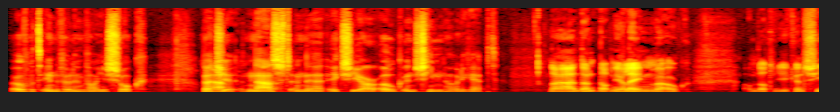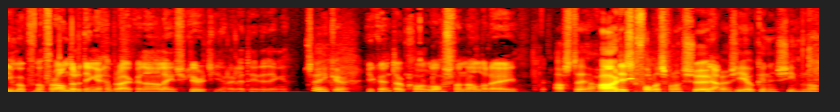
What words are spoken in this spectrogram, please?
over het invullen van je SOC. Dat Ja. je naast een XCR ook een SIEM nodig hebt. Nou ja, dan, dat niet alleen, maar ook omdat je kunt SIEM ook nog voor andere dingen gebruiken dan alleen security-gerelateerde dingen. Zeker. Je kunt ook gewoon logs van allerlei... Als de harddisk vol is van een server, Ja. zie je ook in een SIEM log.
